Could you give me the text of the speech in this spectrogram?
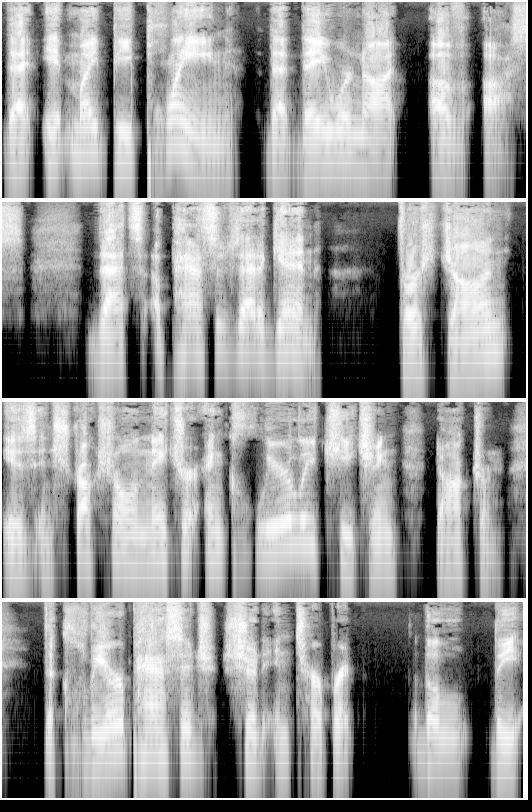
that it might be plain that they were not of us. That's a passage that, again, First John is instructional in nature and clearly teaching doctrine. The clear passage should interpret the the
